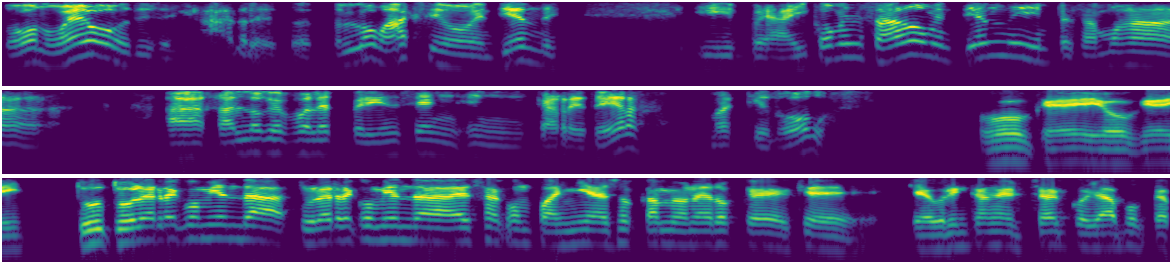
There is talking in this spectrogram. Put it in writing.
todo nuevo. Dices, madre, esto, esto es lo máximo, ¿me entiendes? Y pues ahí comenzamos, ¿me entiendes? Y empezamos a a dejar lo que fue la experiencia en, en carretera, más que todos. Ok, ok. ¿Tú, tú le recomiendas tú le recomiendas a esa compañía, a esos camioneros que, que, que brincan el charco ya porque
